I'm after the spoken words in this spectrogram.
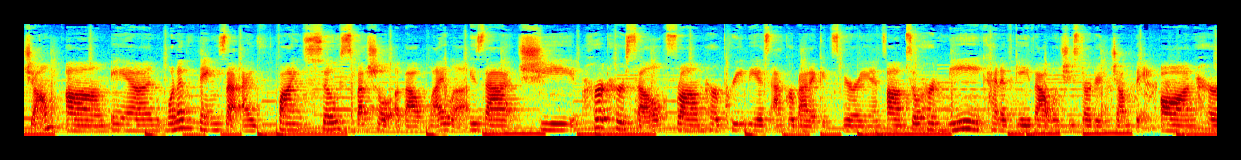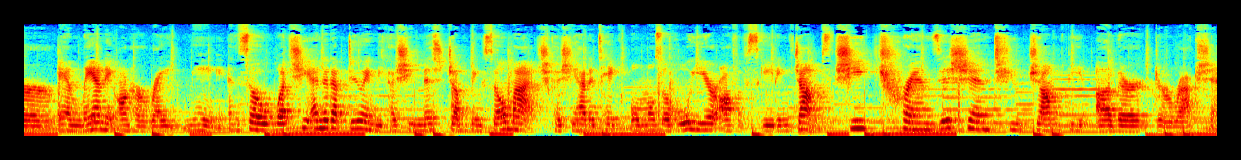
jump. Um, and one of the things that I find so special about Lila is that she hurt herself from her previous acrobatic experience. Um, so her knee kind of gave out when she started jumping on her and landing on her right knee. And so what she ended up doing because she missed jumping so much because she had to take almost a whole year off of skating jumps, she transitioned to jump the other direction.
